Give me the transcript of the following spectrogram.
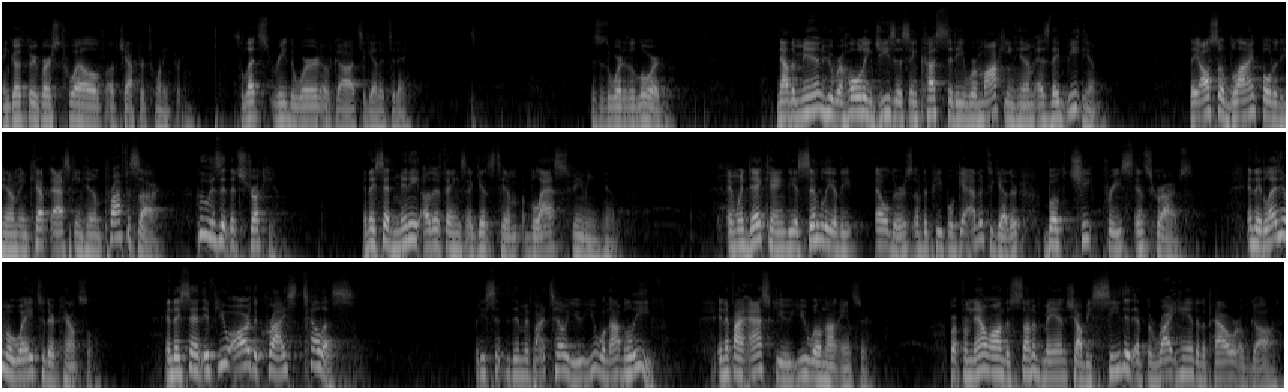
and go through verse 12 of chapter 23. So let's read the word of God together today. This is the word of the Lord. Now, the men who were holding Jesus in custody were mocking him as they beat him. They also blindfolded him and kept asking him, Prophesy, who is it that struck you? And they said many other things against him, blaspheming him. And when day came, the assembly of the elders of the people gathered together, both chief priests and scribes. And they led him away to their council. And they said, If you are the Christ, tell us. But he said to them, If I tell you, you will not believe. And if I ask you, you will not answer. But from now on, the Son of Man shall be seated at the right hand of the power of God.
